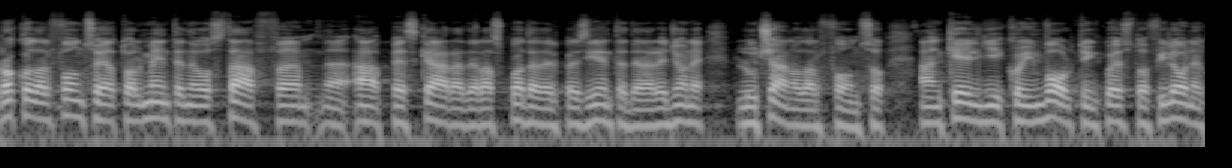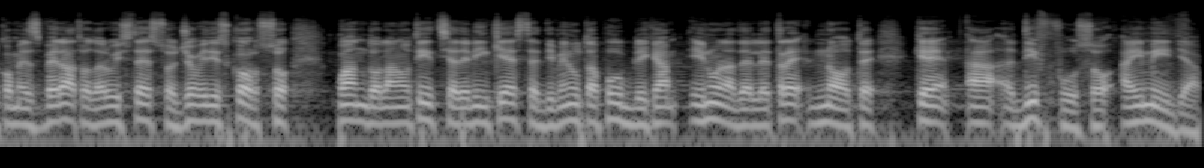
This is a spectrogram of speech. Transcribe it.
Rocco D'Alfonso è attualmente nello staff eh, a Pescara della squadra del presidente della regione Luciano D'Alfonso. Anch'egli coinvolto in questo filone come svelato da lui stesso giovedì scorso quando la notizia dell'inchiesta è divenuta pubblica in una delle tre note che ha diffuso ai media.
